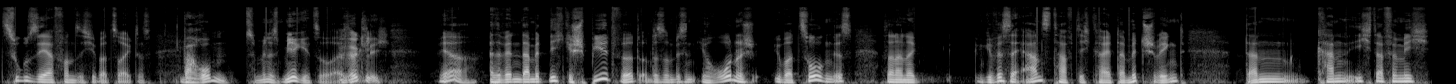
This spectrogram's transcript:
zu sehr von sich überzeugt ist. Warum? Zumindest mir geht so. Also, Wirklich? Ja, also wenn damit nicht gespielt wird und das so ein bisschen ironisch überzogen ist, sondern eine gewisse Ernsthaftigkeit da mitschwingt, dann kann ich da für mich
